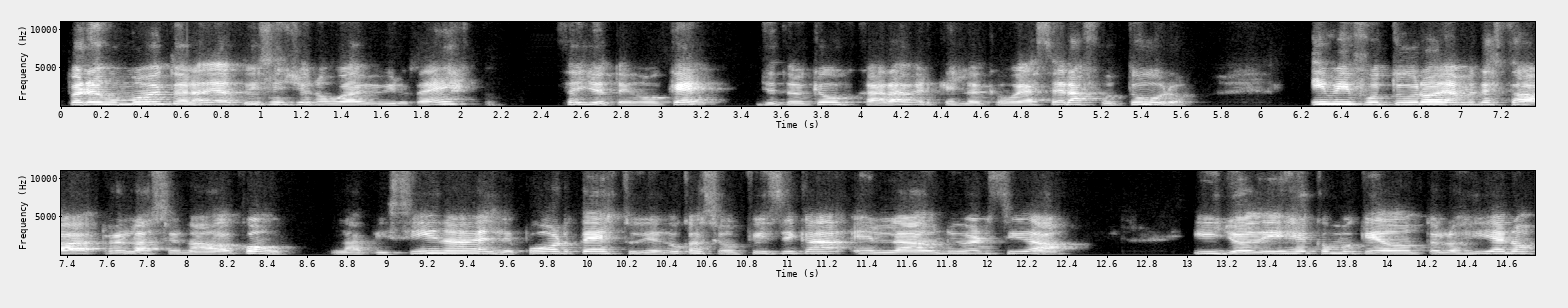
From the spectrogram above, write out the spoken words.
pero en un momento de la vida tú dices, yo no voy a vivir de esto. O sea, yo tengo que, yo tengo que buscar a ver qué es lo que voy a hacer a futuro. Y mi futuro obviamente estaba relacionado con la piscina, el deporte, estudié educación física en la universidad. Y yo dije como que odontología no.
